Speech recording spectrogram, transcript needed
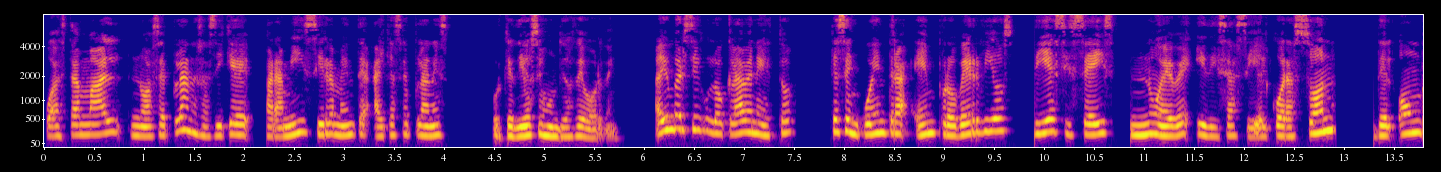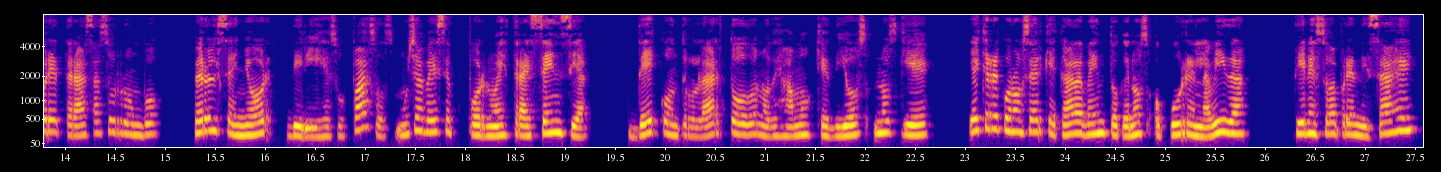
o está mal no hacer planes. Así que para mí sí realmente hay que hacer planes porque Dios es un Dios de orden. Hay un versículo clave en esto que se encuentra en Proverbios 16, 9 y dice así, el corazón del hombre traza su rumbo, pero el Señor dirige sus pasos. Muchas veces por nuestra esencia de controlar todo, nos dejamos que Dios nos guíe y hay que reconocer que cada evento que nos ocurre en la vida tiene su aprendizaje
